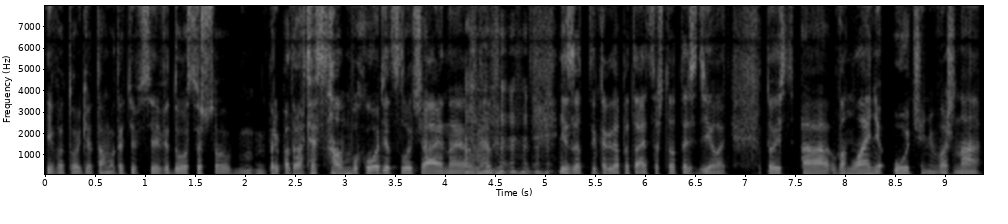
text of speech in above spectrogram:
И в итоге там вот эти все видосы, что преподаватель сам выходит случайно, из-за когда пытается что-то сделать. То есть а, в онлайне очень важна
